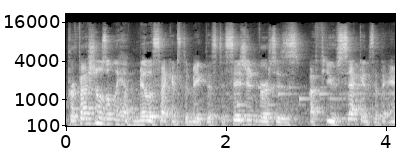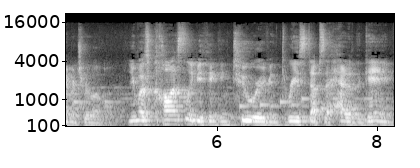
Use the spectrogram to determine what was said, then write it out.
Professionals only have milliseconds to make this decision versus a few seconds at the amateur level. You must constantly be thinking two or even three steps ahead of the game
